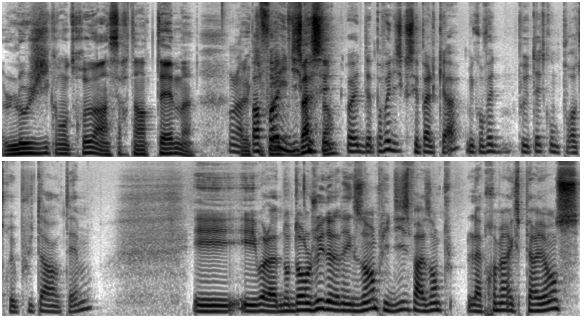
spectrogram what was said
logique entre eux, un certain thème. Voilà. euh, parfois, ils disent vaste, que hein. ouais, parfois ils disent que c'est pas le cas, mais qu'en fait peut-être qu'on pourra trouver plus tard un thème. Et, voilà, dans, dans le jeu, ils donnent un exemple. Ils disent par exemple la première expérience,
